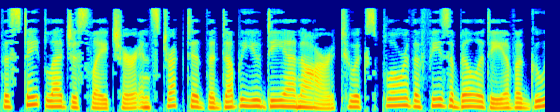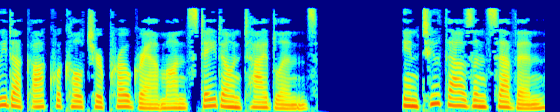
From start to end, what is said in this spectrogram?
the state legislature instructed the WDNR to explore the feasibility of a geoduck aquaculture program on state-owned tidelands. In 2007,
